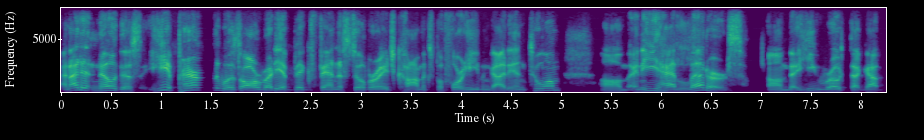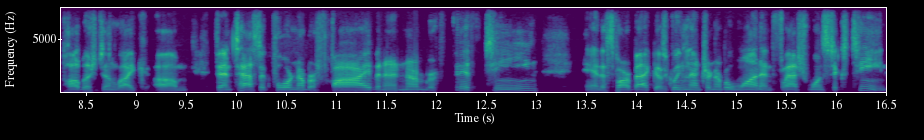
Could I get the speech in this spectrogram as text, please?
and I didn't know this. He apparently was already a big fan of Silver Age comics before he even got into them, um, and he had letters um, that he wrote that got published in like um, Fantastic Four number five and a number fifteen, and as far back as Green Lantern number one and Flash one sixteen,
